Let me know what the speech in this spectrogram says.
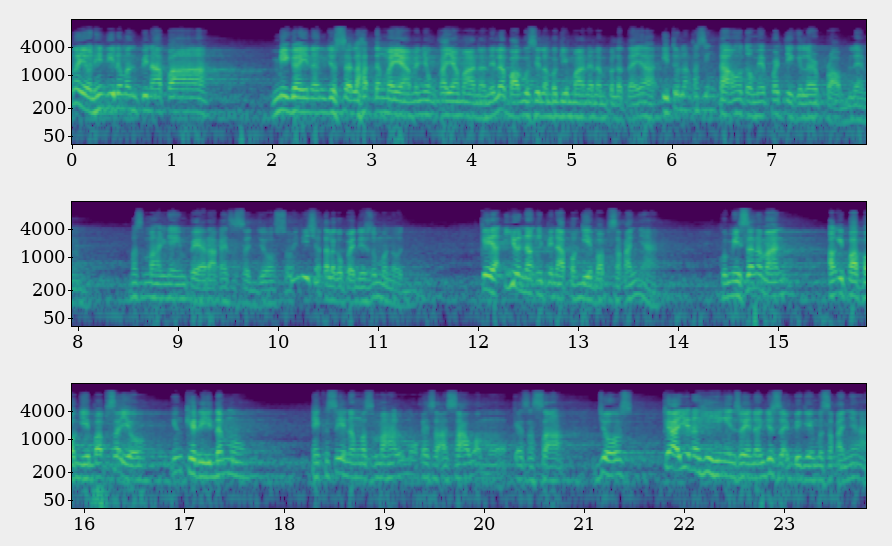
Ngayon, hindi naman pinapamigay ng Diyos sa lahat ng mayaman yung kayamanan nila bago sila maging mana ng palataya. Ito lang kasing taong to may particular problem. Mas mahal niya yung pera kaysa sa Diyos. So, hindi siya talaga pwede sumunod. Kaya yun ang ipinapag-give up sa kanya. Kumisa naman, ang ipapag-give up sa'yo, yung kirida mo. Eh kasi yun ang mas mahal mo kaysa asawa mo, kaysa sa Diyos. Kaya yun ang hihingin sa'yo ng Diyos na ibigay mo sa Kanya.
